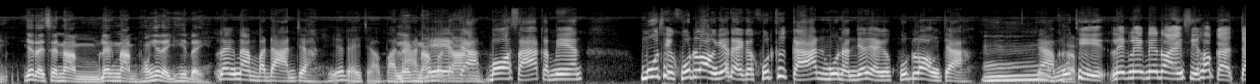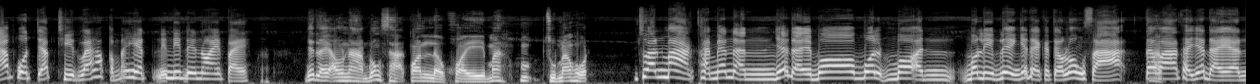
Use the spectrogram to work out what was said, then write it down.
ำย่าใดใส่น้ำแรงน้ำของย่าใดอยู่ที่ใด แรงน้ำบาดาลจ้ะยะใดจะเอาบาดาลแรงน้ำบาดาลแจ้ะบ่อสากับแม่นห มู่ที่ขุดร่องยะใดก็ขุดคือกันหมู่นั้นยะใดก็ขุดร่องจ้ะอืมจ้ะหคมูรับที่เล็กๆน้อยๆสิเขาก็จับพดจับฉีดไว้เขาก็มาเฮ็ดนิดๆน้อยๆไปย่าใดเอาน้ำลงสระก่อนแล้วคอยมาสูบน้ำหด ส่วนมากถ้าแม่นอันยะใดบ่บ่บ่อันบ่รีบเร่งยะใดก็จะเอาลงสาแต่ว่าถ้ายะใดอัน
